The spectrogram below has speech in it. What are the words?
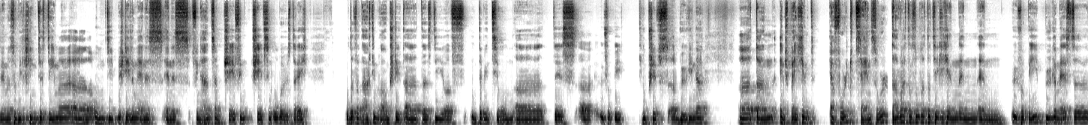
wenn man so will, klingt das Thema äh, um die Bestellung eines, eines Finanzamtschefs in, Chefs in Oberösterreich wo der Verdacht im Raum steht, äh, dass die auf Intervention äh, des äh, ÖVP-Clubchefs Wöginger dann entsprechend erfolgt sein soll. Da war es dann so, dass tatsächlich ein, ein, ein ÖVP-Bürgermeister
